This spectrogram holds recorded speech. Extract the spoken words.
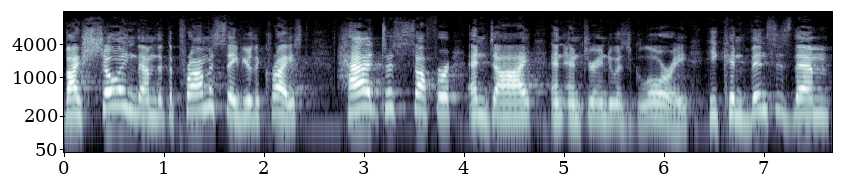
by showing them that the promised Savior, the Christ, had to suffer and die and enter into his glory. He convinces them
